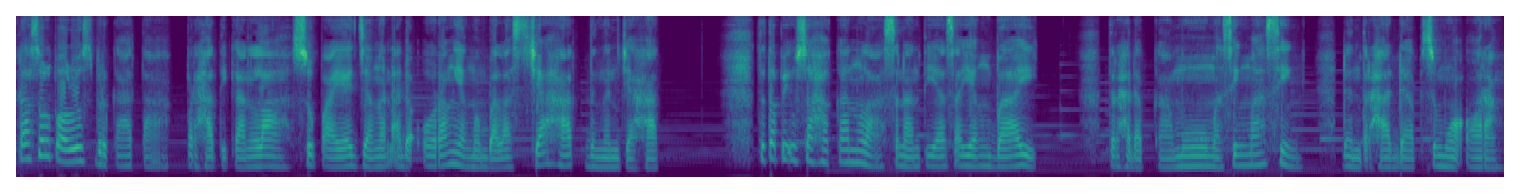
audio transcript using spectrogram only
Rasul Paulus berkata, "Perhatikanlah supaya jangan ada orang yang membalas jahat dengan jahat, tetapi usahakanlah senantiasa yang baik terhadap kamu masing-masing dan terhadap semua orang.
